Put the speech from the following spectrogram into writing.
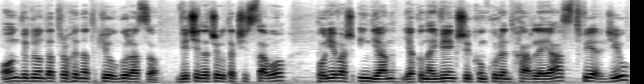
on wygląda trochę na takiego golasa. Wiecie dlaczego tak się stało? Ponieważ Indian, jako największy konkurent Harley'a, stwierdził,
